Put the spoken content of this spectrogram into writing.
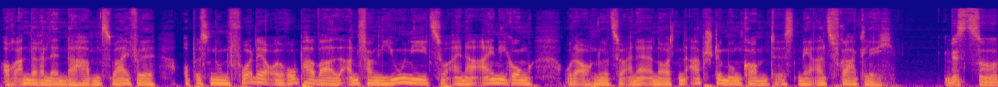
Auch andere Länder haben Zweifel, ob es nun vor der Europawahl Anfang Juni zu einer Einigung oder auch nur zu einer erneuten Abstimmung kommt, ist mehr als fraglich. Bis zu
